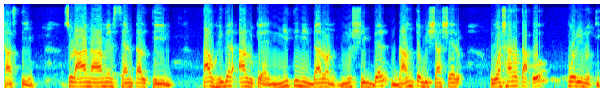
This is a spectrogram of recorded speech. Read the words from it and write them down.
শাস্তি। সূরা সেন্ট্রাল থিম তাওহীদের আলোকে নীতি নির্ধারণ, মুশরিকদের ভ্রান্ত বিশ্বাসের অসারতা ও পরিণতি।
